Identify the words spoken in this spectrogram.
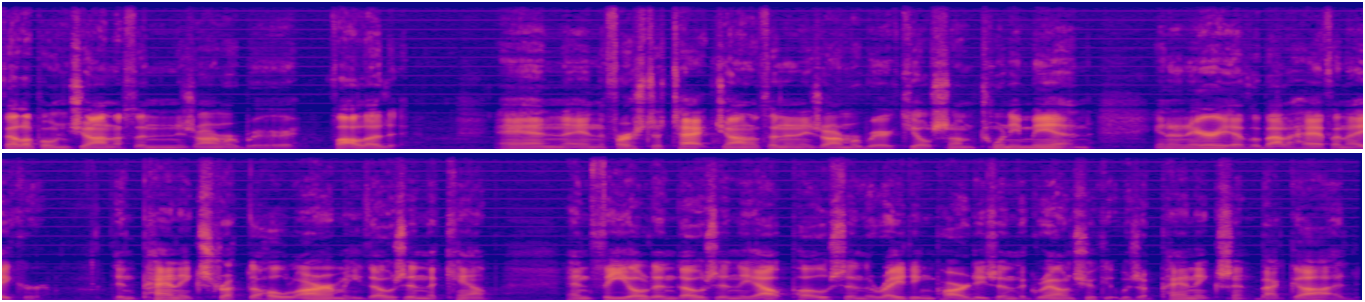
fell upon Jonathan and his armor bearer, followed and in the first attack, Jonathan and his armor bearer killed some 20 men in an area of about a half an acre. Then panic struck the whole army, those in the camp and field, and those in the outposts and the raiding parties, and the ground shook. It was a panic sent by God.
